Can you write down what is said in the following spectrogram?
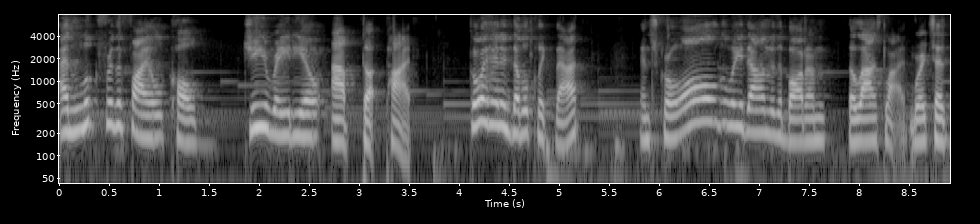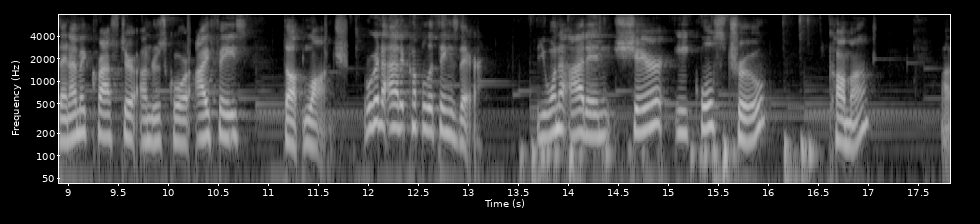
and look for the file called gradioapp.py. Go ahead and double click that and scroll all the way down to the bottom, the last line, where it says dynamic crafter underscore iface.launch. We're going to add a couple of things there. You want to add in share equals true comma. Uh,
